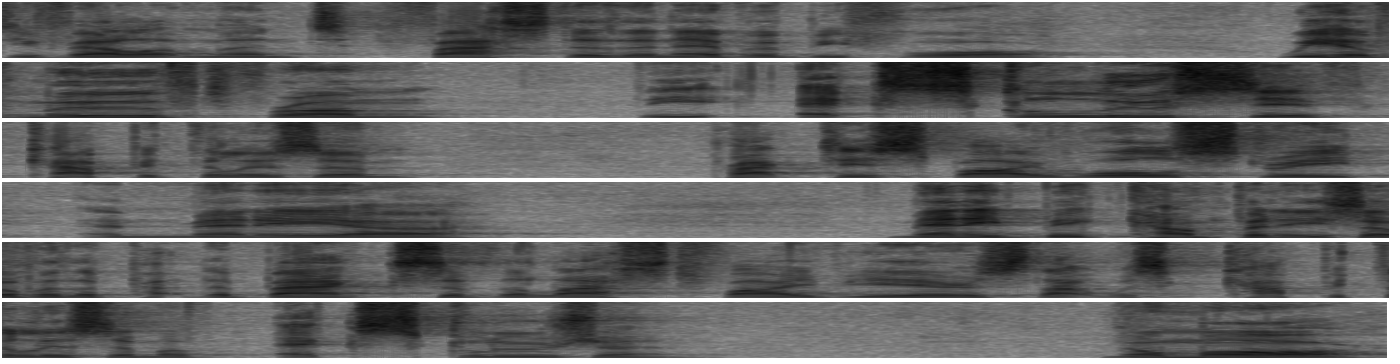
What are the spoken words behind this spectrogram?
development faster than ever before. We have moved from the exclusive capitalism practiced by Wall Street and many, uh, many big companies over the, the banks of the last five years. That was capitalism of exclusion. No more.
